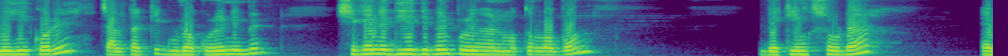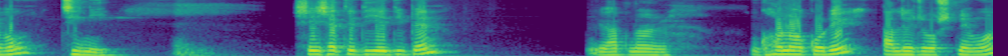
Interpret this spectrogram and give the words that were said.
মিহি করে চালটাকে গুঁড়া করে নেবেন। সেখানে দিয়ে দিবেন পরিমাণ মতো লবণ, বেকিং সোডা এবং চিনি। সেই সাথে দিয়ে দিবেন আপনার ঘন করে তালের রস নেওয়া।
